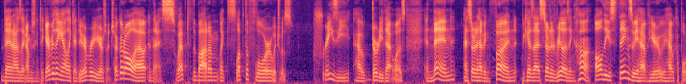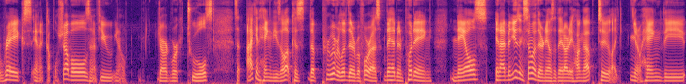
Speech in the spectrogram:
then I was like, I'm just gonna take everything out like I do every year. So I took it all out, and then I swept the bottom, like swept the floor, which was crazy how dirty that was. And then I started having fun because I started realizing, huh, all these things we have here, we have a couple rakes and a couple shovels and a few, you know, yard work tools. Said I can hang these all up because the whoever lived there before us, they had been putting nails, and I'd been using some of their nails that they'd already hung up to like you know hang the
